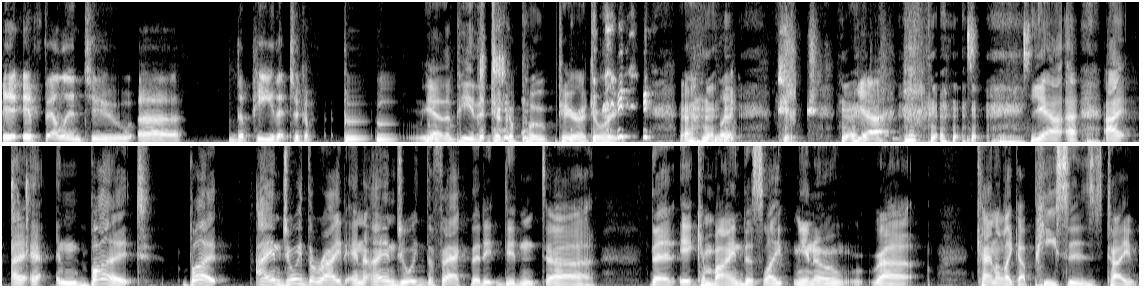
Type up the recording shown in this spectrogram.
it, it fell into uh, the pea that took a poop. yeah, the pea that took a poop territory. Like, yeah, yeah, uh, I, I, I, but, but I enjoyed the ride, and I enjoyed the fact that it didn't, uh, that it combined this like you know, uh, kind of like a pieces type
